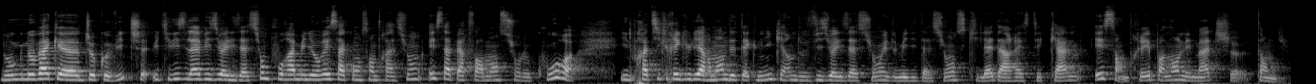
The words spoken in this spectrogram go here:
Donc Novak euh, Djokovic utilise la visualisation pour améliorer sa concentration et sa performance sur le cours. Il pratique régulièrement des techniques hein, de visualisation et de méditation, ce qui l'aide à rester calme et centré pendant les matchs euh, tendus.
